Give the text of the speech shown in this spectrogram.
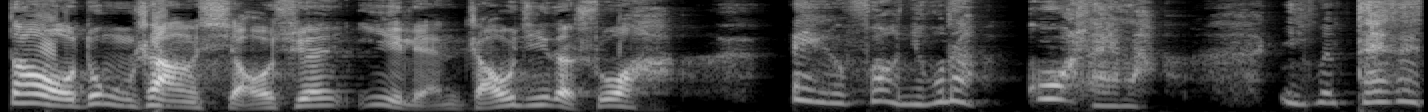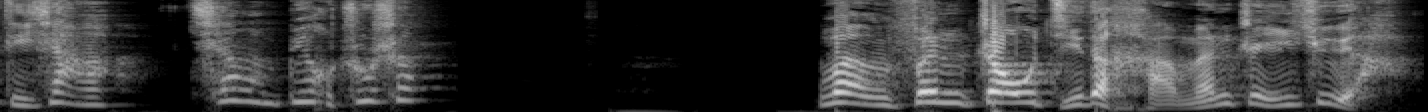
盗洞上小轩一脸着急的说：“啊，那个放牛的过来了，你们待在底下啊。”千万不要出声！万分着急的喊完这一句啊，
